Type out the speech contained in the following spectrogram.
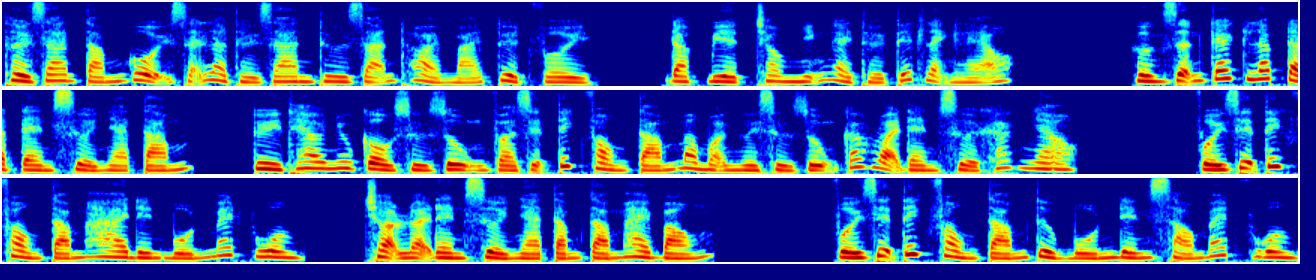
thời gian tắm gội sẽ là thời gian thư giãn thoải mái tuyệt vời, đặc biệt trong những ngày thời tiết lạnh lẽo. Hướng dẫn cách lắp đặt đèn sưởi nhà tắm, tùy theo nhu cầu sử dụng và diện tích phòng tắm mà mọi người sử dụng các loại đèn sưởi khác nhau. Với diện tích phòng tắm 2 đến 4 mét vuông, chọn loại đèn sưởi nhà tắm tắm hai bóng. Với diện tích phòng tắm từ 4 đến 6 mét vuông,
